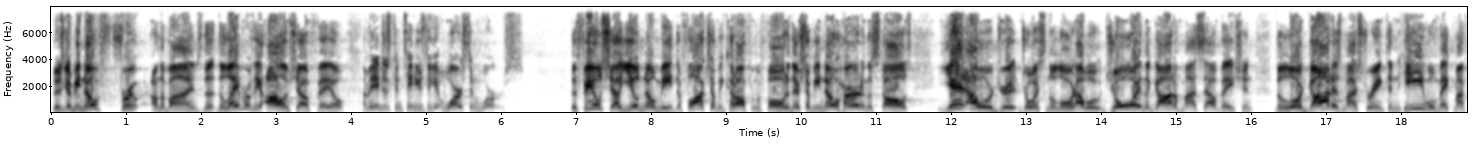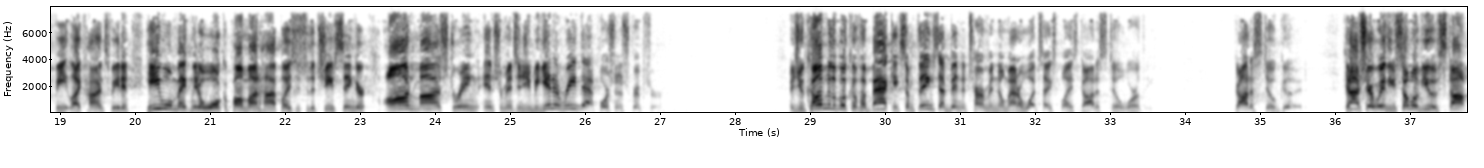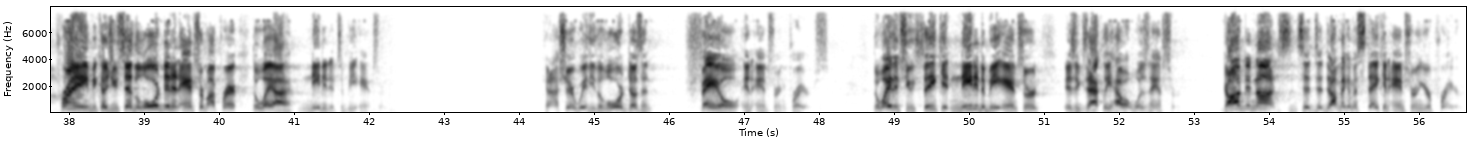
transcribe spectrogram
There's going to be no fruit on the vines. The, the labor of the olive shall fail. I mean, it just continues to get worse and worse. The field shall yield no meat. The flock shall be cut off from the fold, and there shall be no herd in the stalls. Yet I will rejoice in the Lord. I will joy in the God of my salvation. The Lord God is my strength, and He will make my feet like hinds feet, and He will make me to walk upon mine high places to the chief singer on my stringed instruments. And you begin to read that portion of Scripture. As you come to the book of Habakkuk, some things have been determined. No matter what takes place, God is still worthy. God is still good. Can I share with you? Some of you have stopped praying because you said, The Lord didn't answer my prayer the way I needed it to be answered. Can I share with you? The Lord doesn't fail in answering prayers. The way that you think it needed to be answered is exactly how it was answered. God did not, did not make a mistake in answering your prayer.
